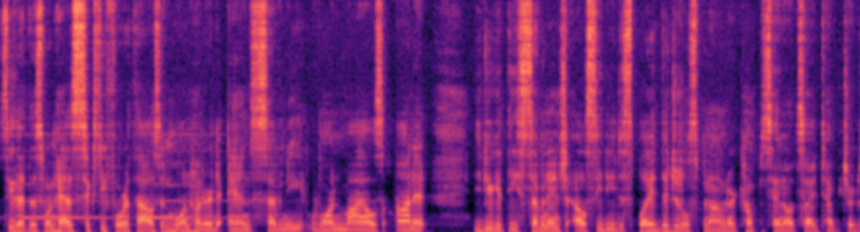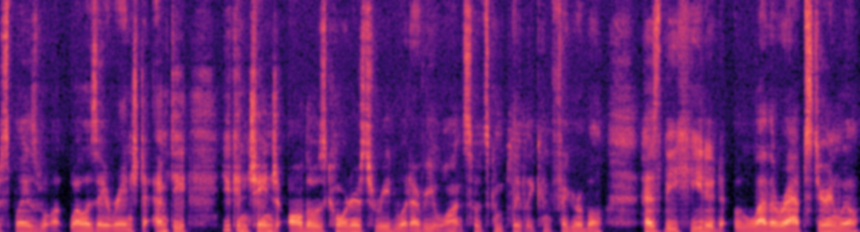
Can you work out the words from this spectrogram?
See that this one has 64,171 miles on it. You do get the 7-inch LCD display, digital speedometer, compass, and outside temperature display, as well as a range to empty. You can change all those corners to read whatever you want, so it's completely configurable. Has the heated leather wrap steering wheel,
